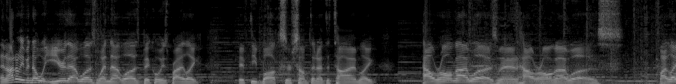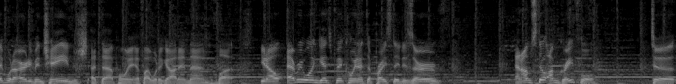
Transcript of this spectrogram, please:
And I don't even know what year that was, when that was. Bitcoin was probably like 50 bucks or something at the time. Like, how wrong I was, man. How wrong I was. My life would have already been changed at that point if I would have got in then. But, you know, everyone gets Bitcoin at the price they deserve. And I'm still, I'm grateful to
